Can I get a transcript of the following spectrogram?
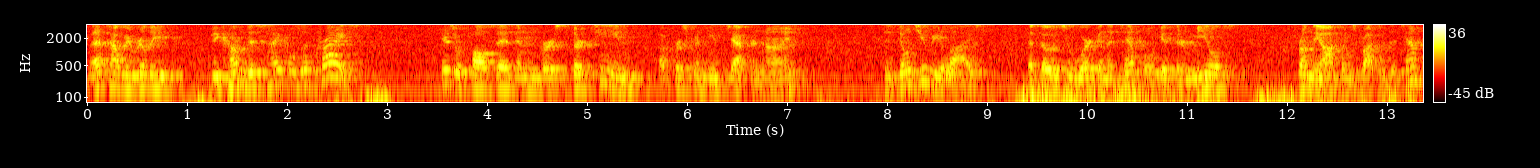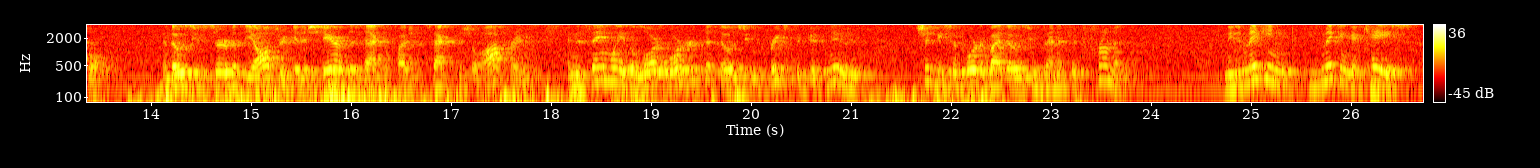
That's how we really become disciples of Christ. Here's what Paul says in verse 13 of 1 Corinthians chapter 9. It says, Don't you realize that those who work in the temple get their meals from the offerings brought to the temple? And those who serve at the altar get a share of the sacrificial offerings. In the same way, the Lord ordered that those who preach the good news should be supported by those who benefit from it. And he's making, he's making a case.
